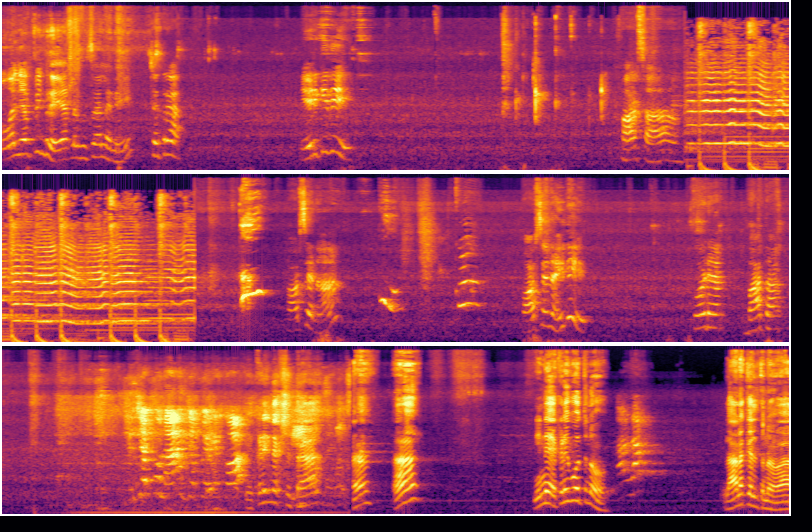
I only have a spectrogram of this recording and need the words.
ఎవరు చెప్పిండ్రే అట్లా కూర్చోాలని చత్ర ఏడికిది? హార్సా హార్సేనా హార్సేనా ఇది? కోడా బాత? చెప్పు నాకు చెప్పు ఎక్కడికో నక్షత్ర? నిన్న ఎక్కడికి పోతున్నావు? లాలకి వెళ్తున్నావా?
